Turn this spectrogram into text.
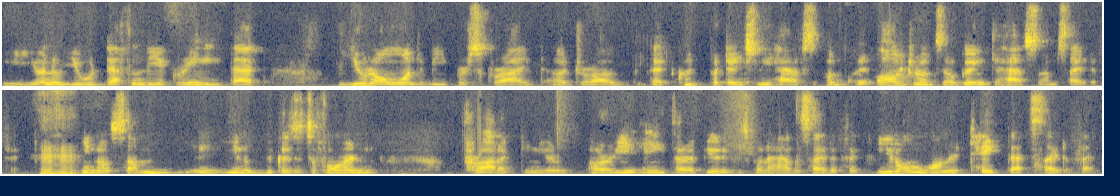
you know, you would definitely agree that you don't want to be prescribed a drug that could potentially have uh, all drugs are going to have some side effect. Mm-hmm. You know, some you know because it's a foreign product in your or any therapeutic is going to have a side effect. You don't want to take that side effect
